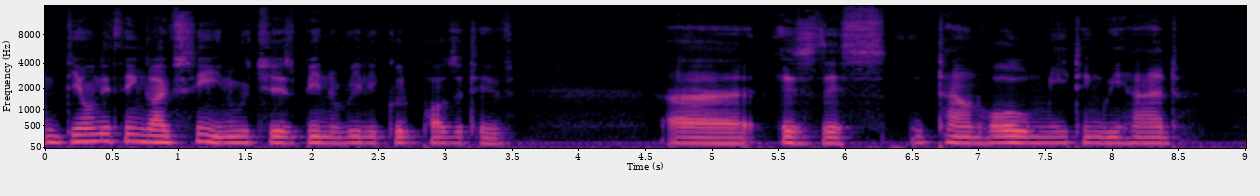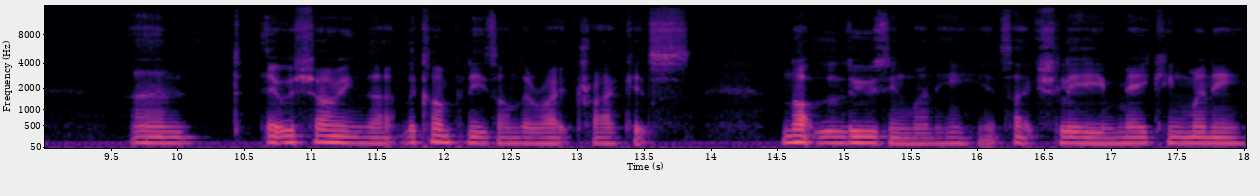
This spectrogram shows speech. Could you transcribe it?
The only thing I've seen, which has been a really good positive, uh, is this town hall meeting we had, and it was showing that the company's on the right track. It's not losing money, it's actually making money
